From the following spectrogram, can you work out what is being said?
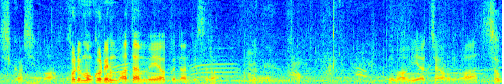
しかしまあこれもこれまた迷惑なんですが。で間宮ちゃんはそ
